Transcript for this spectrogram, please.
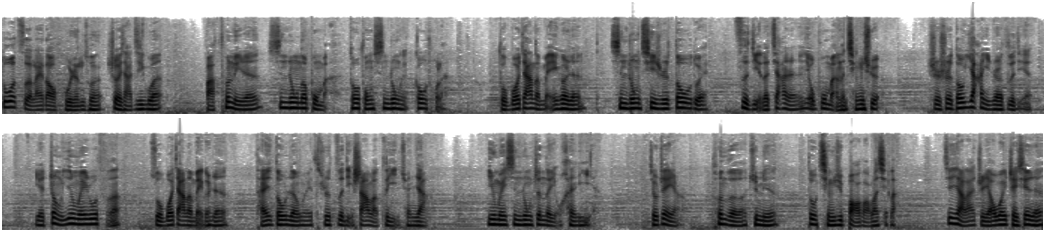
多次来到虎人村设下机关，把村里人心中的不满。都从心中给勾出来。佐伯家的每一个人心中其实都对自己的家人有不满的情绪，只是都压抑着自己。也正因为如此，佐伯家的每个人才都认为是自己杀了自己全家，因为心中真的有恨意。就这样，村子的居民都情绪暴躁了起来。接下来，只要为这些人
